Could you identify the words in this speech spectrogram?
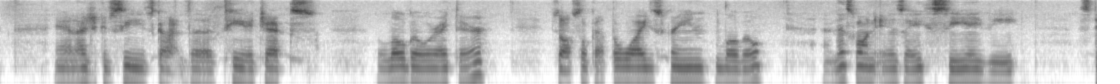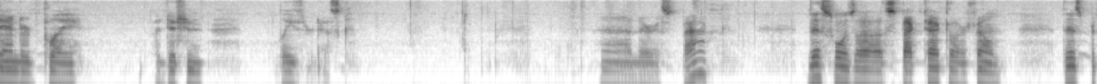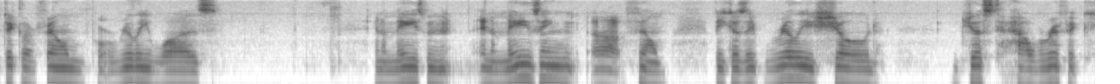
And as you can see, it's got the THX logo right there. It's also got the widescreen logo. And this one is a CAV standard play edition Laserdisc. And there's the back. This was a spectacular film. This particular film really was an amazing, an amazing uh, film because it really showed just how horrific,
